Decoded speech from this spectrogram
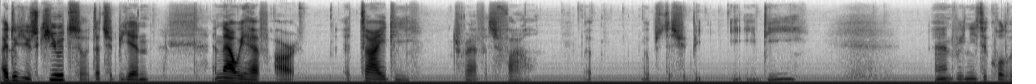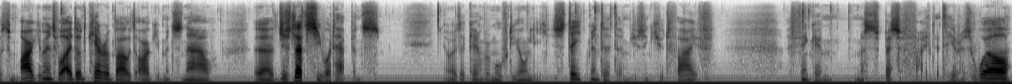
I do use Qt, so that should be in. And now we have our tidy Travis file. Oops, this should be EED. And we need to call it with some arguments. Well, I don't care about arguments now. Uh, just let's see what happens. Alright, I can remove the only statement that I'm using Qt 5. I think I must specify that here as well.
